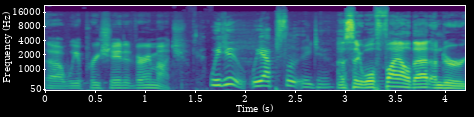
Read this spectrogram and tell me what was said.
uh, we appreciate it very much. We do. We absolutely do. I say we'll file that under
